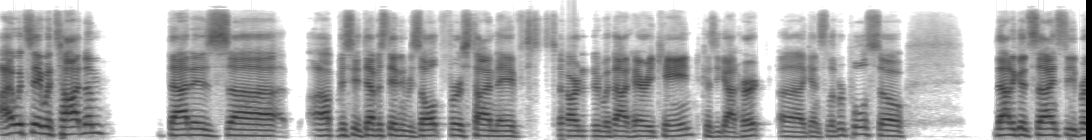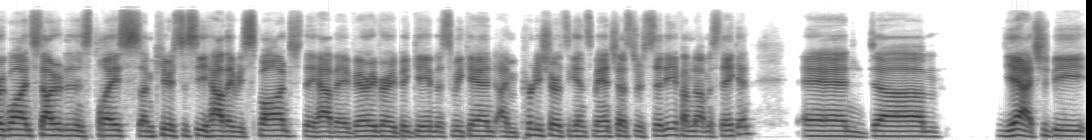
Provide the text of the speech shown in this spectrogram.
I would say with Tottenham, that is uh, obviously a devastating result. First time they've started without Harry Kane because he got hurt uh, against Liverpool. So not a good sign. Steve Bergwijn started in his place. I'm curious to see how they respond. They have a very, very big game this weekend. I'm pretty sure it's against Manchester City, if I'm not mistaken. And um, yeah, it should be.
